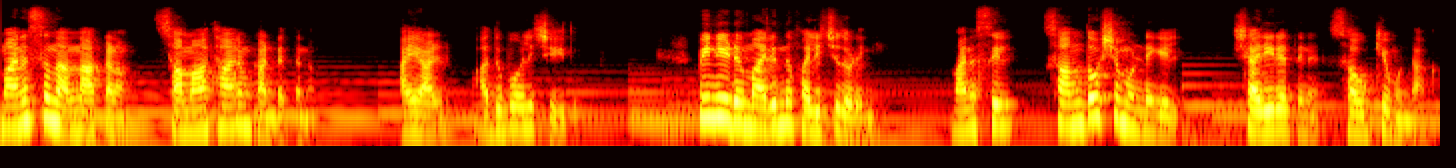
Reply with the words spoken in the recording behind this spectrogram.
മനസ്സ് നന്നാക്കണം സമാധാനം കണ്ടെത്തണം. അയാൾ അതുപോലെ ചെയ്തു. പിന്നീട് മരുന്ന് ഫലിച്ചു തുടങ്ങി. മനസ്സിൽ സന്തോഷമുണ്ടെങ്കിൽ ശരീരത്തിന് സൗഖ്യമുണ്ടാകും.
